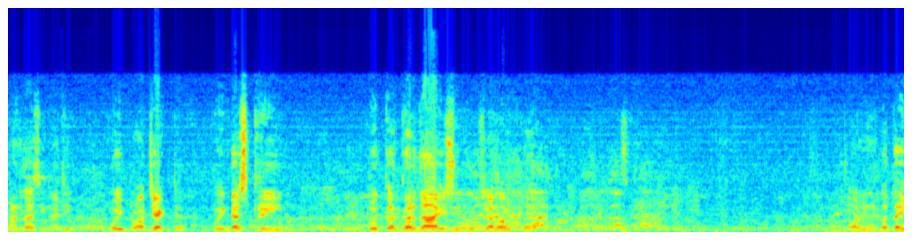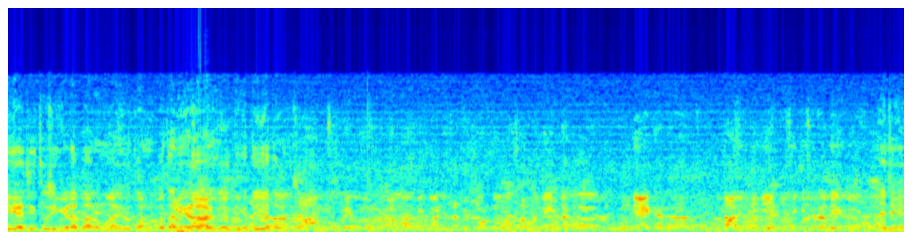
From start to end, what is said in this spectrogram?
ਬਣਦਾ ਸੀ ਨਾ ਜੀ। ਕੋਈ ਪ੍ਰੋਜੈਕਟ ਕੋਈ ਇੰਡਸਟਰੀ ਕੋਈ ਘੱਗਰ ਦਾ ਇਸ਼ੂ ਜਿਹੜਾ ਹੁੰਦਾ ਤੁਹਾਨੂੰ ਪਤਾ ਹੀ ਹੈ ਜੀ, ਤੁਸੀਂ ਕਿਹੜਾ ਬਾਹਰੋਂ ਆਏ ਹੋ, ਤੁਹਾਨੂੰ ਪਤਾ ਨਹੀਂ ਹਜ਼ਾਰ ਕੋਈ ਦਿਖਦਾ ਹੀ ਹੈ ਤੁਹਾਨੂੰ। ਨਿਆਂ ਕਰ ਵਧਾ ਦਿੱਤੀ ਗਈ ਹੈ ਤੁਸੀਂ ਕਿਸ ਤਰ੍ਹਾਂ ਦੇਖਦੇ ਹੋ? ਹਾਂਜੀ।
